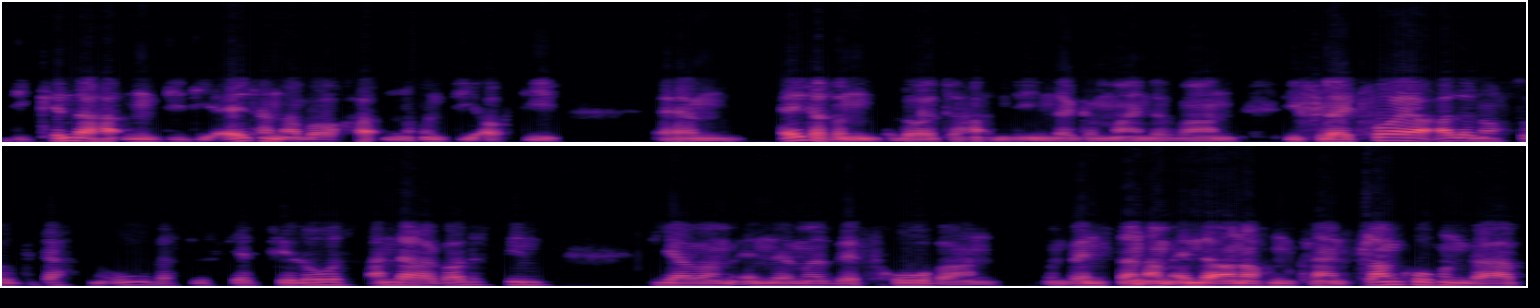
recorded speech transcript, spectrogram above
die Kinder hatten, die die Eltern aber auch hatten und die auch die ähm, älteren Leute hatten, die in der Gemeinde waren, die vielleicht vorher alle noch so gedachten, oh, was ist jetzt hier los, anderer Gottesdienst, die aber am Ende immer sehr froh waren. Und wenn es dann am Ende auch noch einen kleinen Flammkuchen gab,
